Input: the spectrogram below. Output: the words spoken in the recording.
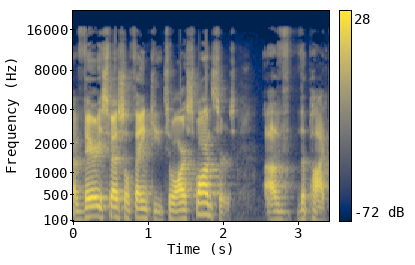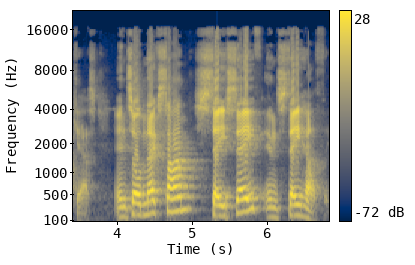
A very special thank you to our sponsors of the podcast. Until next time, stay safe and stay healthy.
